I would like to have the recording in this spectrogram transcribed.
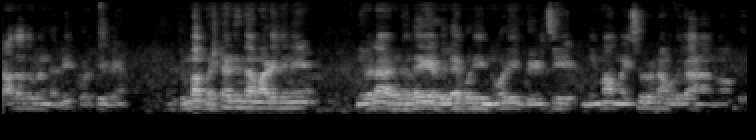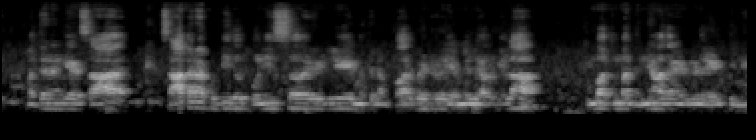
ಯಾವ್ದಾದ್ರು ಒಂದಲ್ಲಿ ಕೊಡ್ತೀವಿ. ತುಂಬಾ ಕಷ್ಟದಿಂದ ಮಾಡಿದ್ದೀನಿ. ನೀವೆಲ್ಲ ಕಲೆಗೆ ಬೆಲೆ ಕೊಡಿ, ನೋಡಿ, ಬೆಳೆಸಿ. ನಿಮ್ಮ ಮೈಸೂರಿನ ಹುಡುಗ ನಾನು. ಮತ್ತೆ ನನಗೆ ಸಾ ಸಹಕಾರ ಕೊಟ್ಟಿದ್ದು ಪೊಲೀಸ್ ಇರ್ಲಿ, ಮತ್ತೆ ನಮ್ಮ ಕಾರ್ಪೊರೇಟರ್, ಎಂ ಎಲ್ ಎ ಅವ್ರಿಗೆಲ್ಲ ತುಂಬಾ ತುಂಬಾ ಧನ್ಯವಾದಗಳು ಹೇಳ್ತೀನಿ.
